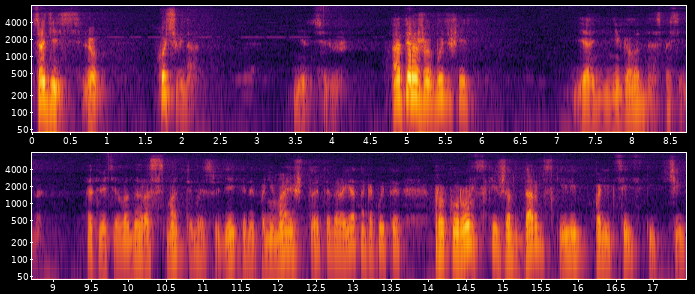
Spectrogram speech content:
«Садись, Лёва. Хочешь вина?» «Нет, Сережа. А пирожок будешь есть?» «Я не голодна, спасибо», — ответила она, рассматривая Судейкина, понимая, что это, вероятно, какой-то прокурорский, жандармский или полицейский чин.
